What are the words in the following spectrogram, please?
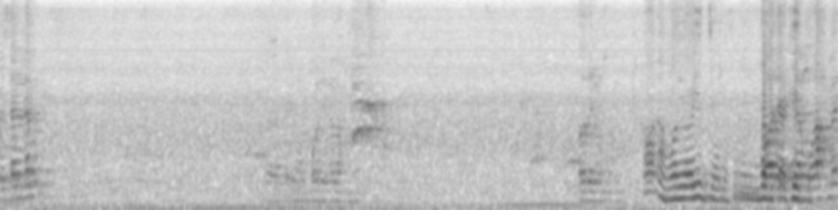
وسلم آه نعم هو يعيد يعني باب التأكيد. قال الإمام أحمد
